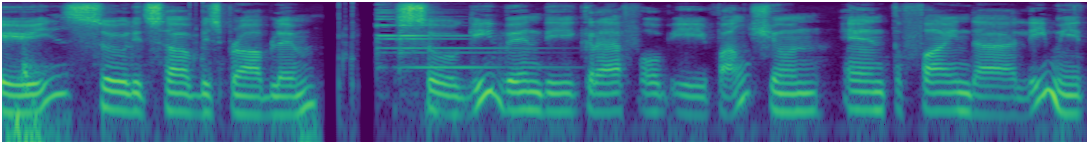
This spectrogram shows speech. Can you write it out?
Okay, so let's have this problem. So given the graph of a function and to find the limit,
